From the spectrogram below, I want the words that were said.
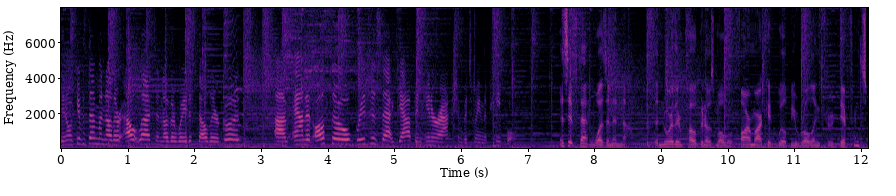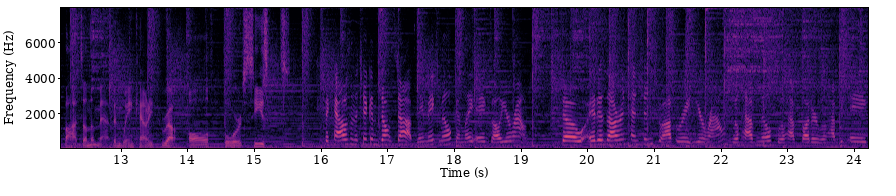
You know, it gives them another outlet, another way to sell their goods, um, and it also bridges that gap in interaction between the people. As if that wasn't enough, the Northern Poconos Mobile Farm Market will be rolling through different spots on the map in Wayne County throughout all four seasons. The cows and the chickens don't stop. They make milk and lay eggs all year round. So it is our intention to operate year round. We'll have milk, we'll have butter, we'll have the eggs,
